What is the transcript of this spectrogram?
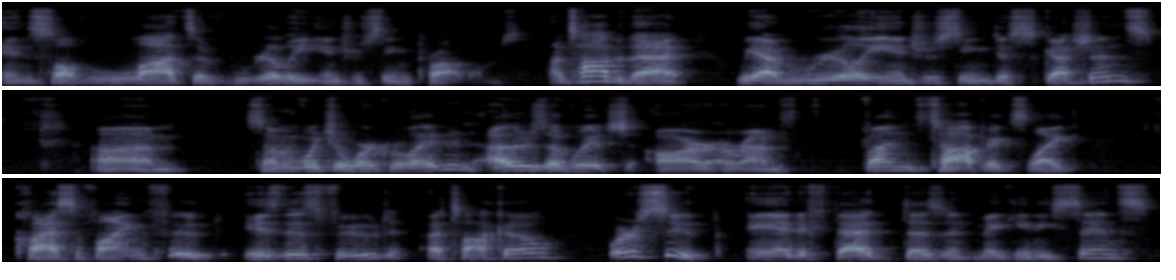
and solved lots of really interesting problems. On top of that, we have really interesting discussions, um, some of which are work related, others of which are around fun topics like classifying food. Is this food a taco or a soup? And if that doesn't make any sense,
